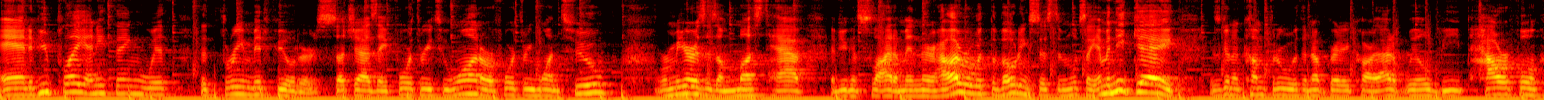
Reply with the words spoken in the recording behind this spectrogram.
And if you play anything with the three midfielders, such as a 4-3-2-1 or a 4-3-1-2, Ramires is a must-have if you can slide him in there. However, with the voting system, it looks like Emenike is going to come through with an upgraded card. That will be powerful.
